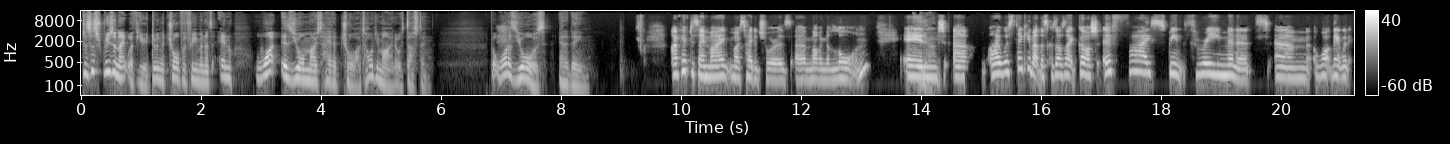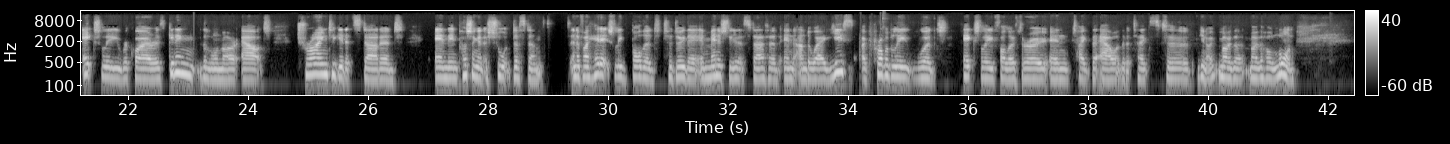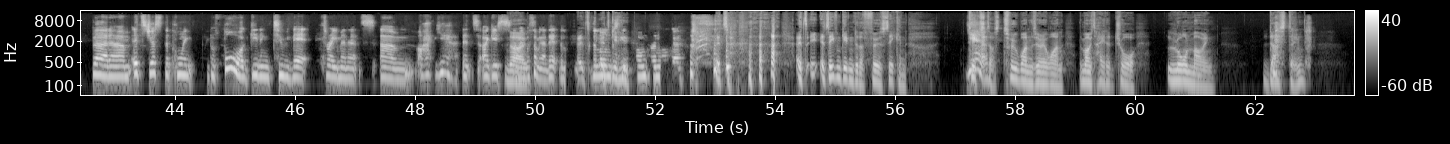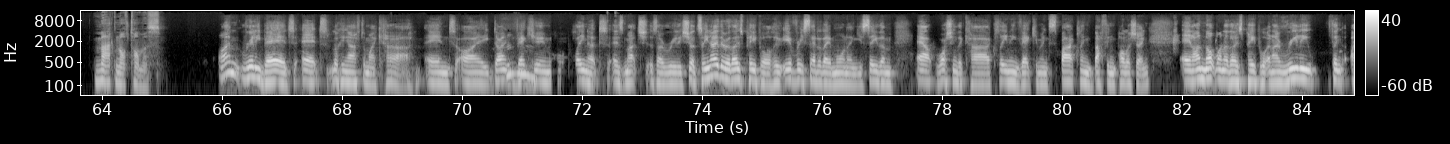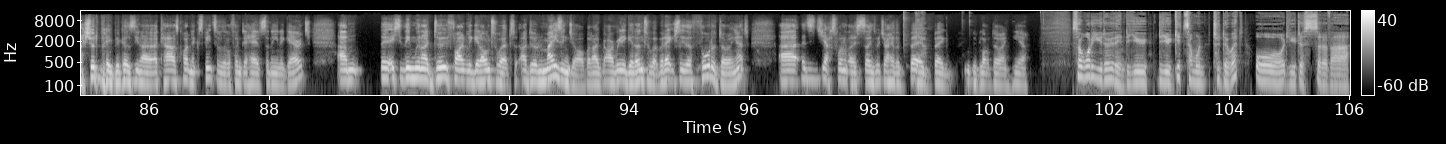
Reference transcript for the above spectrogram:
does this resonate with you? Doing a chore for three minutes, and what is your most hated chore? I told you mine; it was dusting. But what is yours, Anna Anadine? I have to say, my most hated chore is uh, mowing the lawn, and yeah. um, I was thinking about this because I was like, gosh, if I spent three minutes, um, what that would actually require is getting the lawnmower out, trying to get it started, and then pushing it a short distance. And if I had actually bothered to do that and managed to get it started and underway, yes, I probably would actually follow through and take the hour that it takes to, you know, mow the mow the whole lawn. But um, it's just the point before getting to that three minutes. Um, I, yeah, it's. I guess no, I mean, with something like that, the, it's, the lawn just getting, gets longer and longer. it's it's it's even getting to the first second. Text yeah. us two one zero one. The most hated chore: lawn mowing, dusting. Mark Knoff Thomas. I'm really bad at looking after my car, and I don't mm. vacuum clean it as much as I really should. So, you know, there are those people who every Saturday morning you see them out washing the car, cleaning, vacuuming, sparkling, buffing, polishing. And I'm not one of those people. And I really think I should be because, you know, a car is quite an expensive little thing to have sitting in a garage. Um, actually then when I do finally get onto it, I do an amazing job and I, I really get into it. But actually, the thought of doing it, uh, it's just one of those things which I have a big, yeah. big block doing. Yeah. So what do you do then? Do you do you get someone to do it, or do you just sort of uh,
